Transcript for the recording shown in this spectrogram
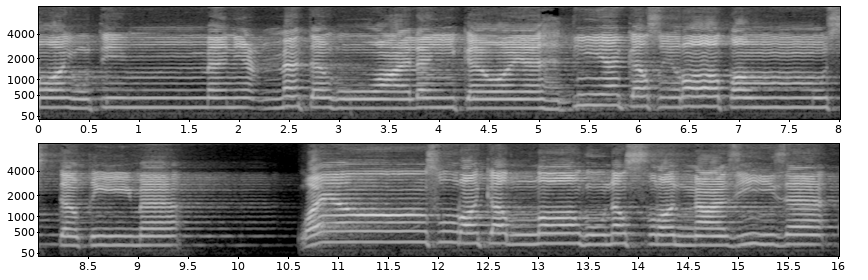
ويتم نعمته عليك ويهديك صراطا مستقيما وينصرك الله نصرا عزيزا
